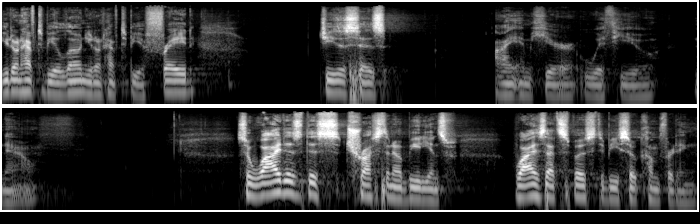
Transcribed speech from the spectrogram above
You don't have to be alone, you don't have to be afraid. Jesus says, I am here with you now. So, why does this trust and obedience, why is that supposed to be so comforting?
